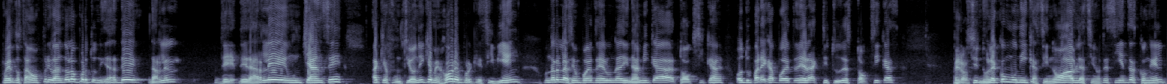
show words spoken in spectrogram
pues nos estamos privando la oportunidad de darle, de, de darle un chance a que funcione y que mejore, porque si bien una relación puede tener una dinámica tóxica o tu pareja puede tener actitudes tóxicas, pero si no le comunicas, si no hablas, si no te sientas con él,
